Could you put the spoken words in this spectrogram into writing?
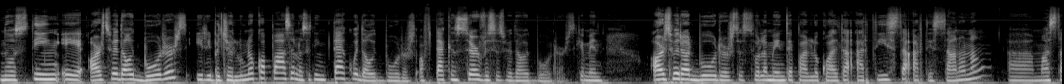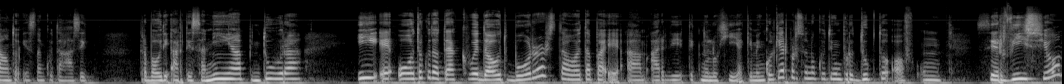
Nós temos eh, Arts Without Borders e Ribajaluna com a passa, nós temos Tech Without Borders, of Tech and Services Without Borders. Que men Arts Without Borders é solamente para o qual está artista, artesano, não? Uh, mas tanto é não que está trabalho de artesania, pintura. Y eh, otro que está Without Borders, está otra para eh, um, área de tecnología, que en cualquier persona que tiene un producto o un servicio,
